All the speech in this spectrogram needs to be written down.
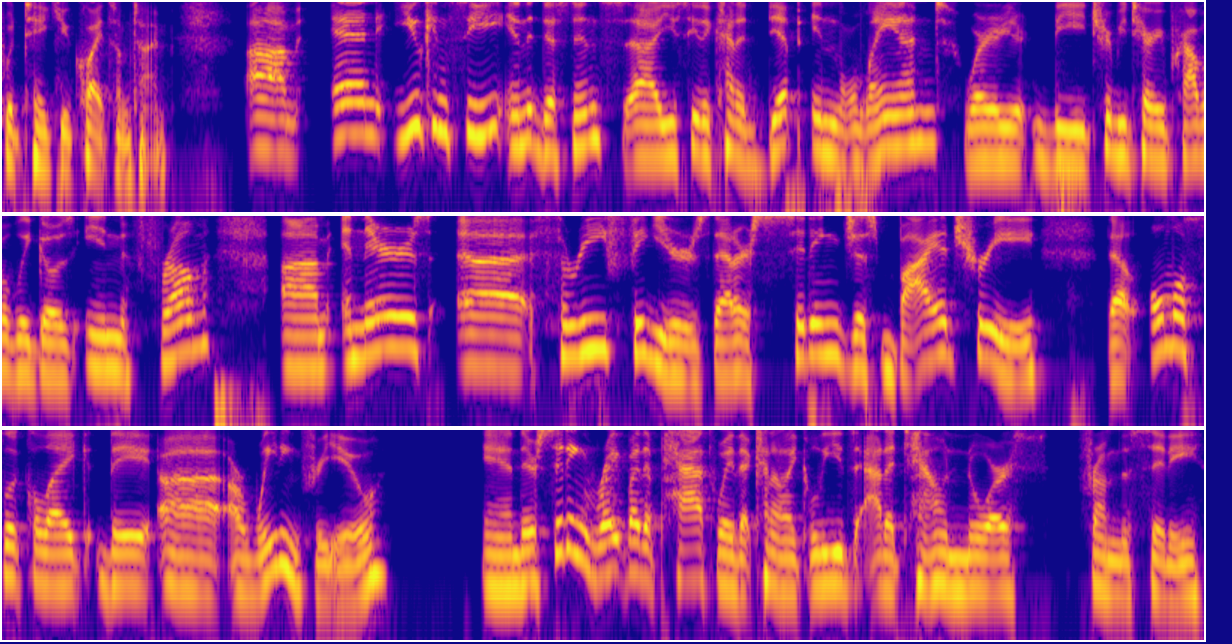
would take you quite some time um, and you can see in the distance uh, you see the kind of dip in the land where the tributary probably goes in from um, and there's uh, three figures that are sitting just by a tree that almost look like they uh, are waiting for you and they're sitting right by the pathway that kind of like leads out of town north from the city,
